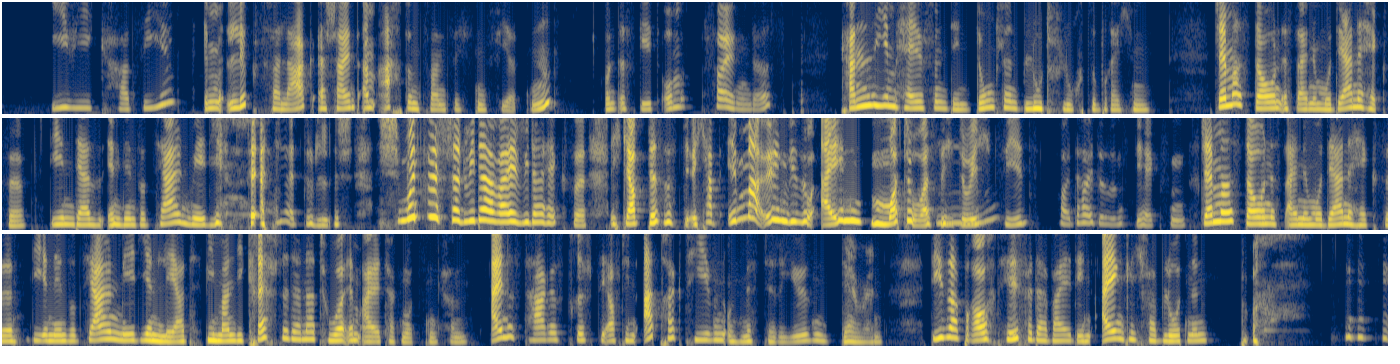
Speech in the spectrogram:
Ivi Kazi. Im Lüx Verlag erscheint am 28.04. und es geht um Folgendes. kann sie ihm helfen, den dunklen Blutfluch zu brechen. Gemma Stone ist eine moderne Hexe, die in, der, in den sozialen Medien ja, du sch schmutzest schon wieder, weil wieder Hexe. Ich glaube, das ist, ich habe immer irgendwie so ein Motto, was sich mhm. durchzieht. Heute, heute sind es die Hexen. Gemma Stone ist eine moderne Hexe, die in den sozialen Medien lehrt, wie man die Kräfte der Natur im Alltag nutzen kann. Eines Tages trifft sie auf den attraktiven und mysteriösen Darren. Dieser braucht Hilfe dabei, den eigentlich verblotenen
